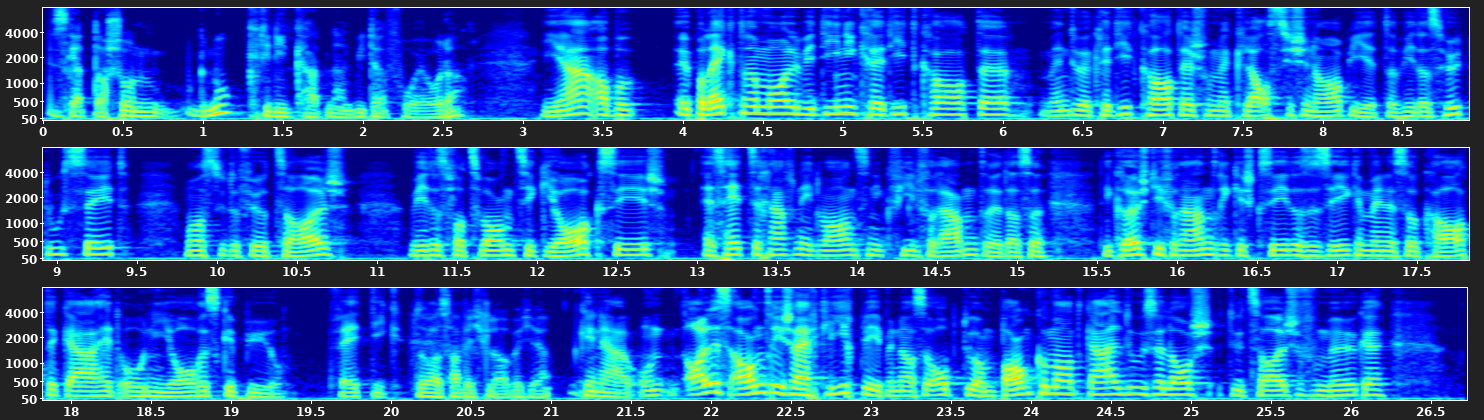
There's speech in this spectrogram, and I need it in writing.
es gab doch schon genug Kreditkartenanbieter vorher, oder? Ja, aber überleg dir mal, wie deine Kreditkarte, wenn du eine Kreditkarte hast von einem klassischen Anbieter, wie das heute aussieht, was du dafür zahlst, wie das vor 20 Jahren war. Es hat sich einfach nicht wahnsinnig viel verändert. Also die größte Veränderung ist gesehen, dass es irgendwann so Karten gegeben hat ohne Jahresgebühr. Fertig. Sowas habe ich, glaube ich, ja. Genau. Und alles andere ist eigentlich gleich geblieben. Also ob du am Bankomat Geld rauslässt, du zahlst ein Vermögen,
